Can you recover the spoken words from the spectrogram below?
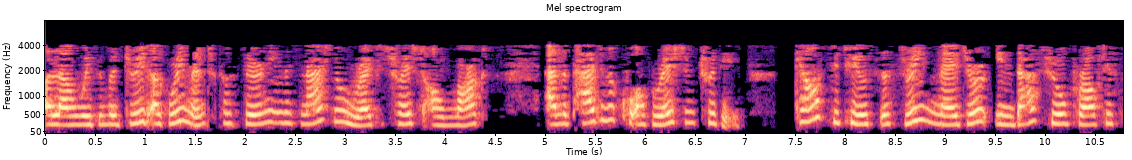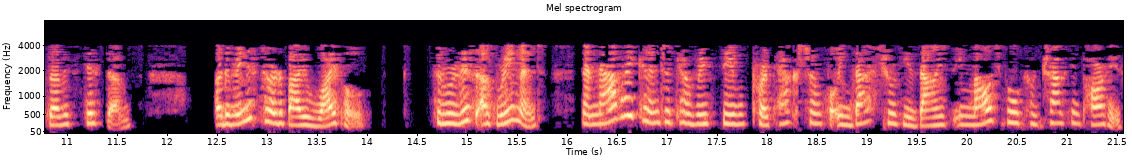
along with the Madrid Agreement concerning international registration of marks and the Patent Cooperation Treaty constitutes the three major industrial property service systems administered by WIPO. Through this agreement, an applicant can receive protection for industrial designs in multiple contracting parties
